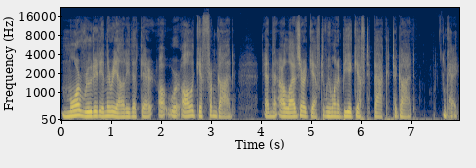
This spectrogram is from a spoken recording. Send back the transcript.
more rooted in the reality that they're, uh, we're all a gift from God and that our lives are a gift and we want to be a gift back to God. Okay.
